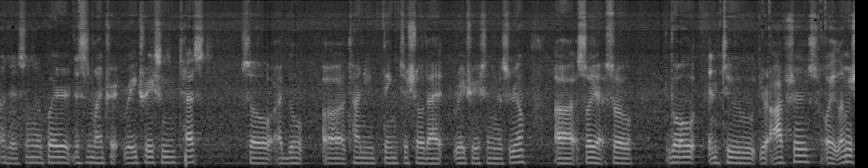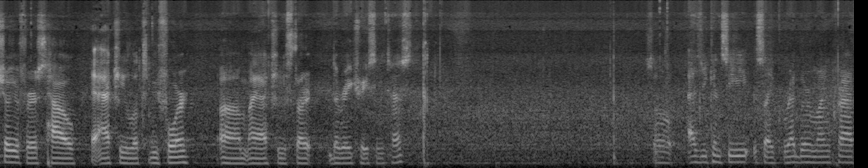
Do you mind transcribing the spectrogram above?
Okay, single player, this is my tra ray tracing test. So I built a tiny thing to show that ray tracing is real. Uh, so yeah, so go into your options. Wait, let me show you first how it actually looks before um, I actually start the ray tracing test. So as you can see, it's like regular Minecraft.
